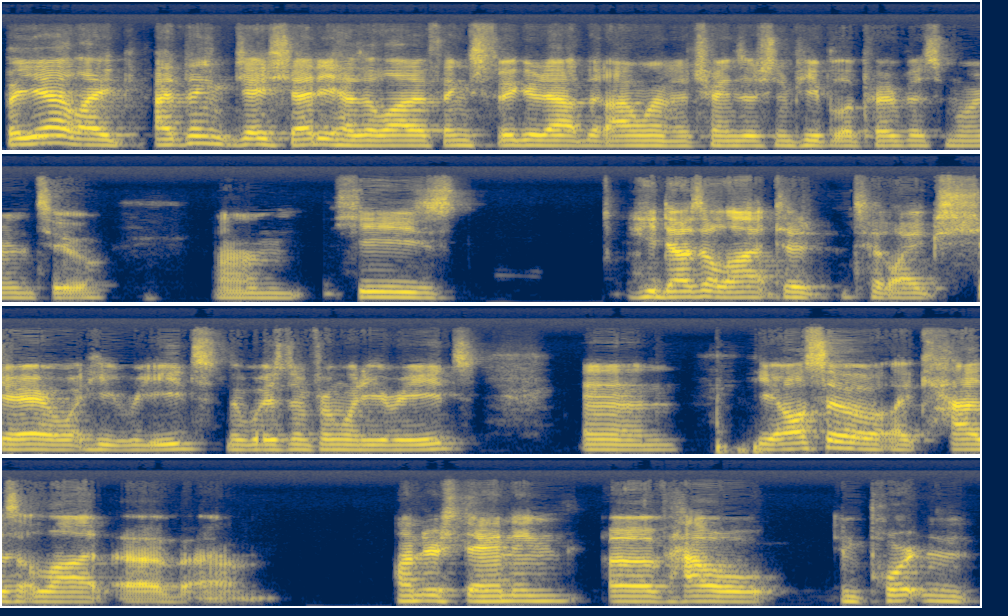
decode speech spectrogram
but yeah, like I think Jay Shetty has a lot of things figured out that I want to transition people of purpose more into. Um, he's he does a lot to to like share what he reads, the wisdom from what he reads, and he also like has a lot of um, understanding of how important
